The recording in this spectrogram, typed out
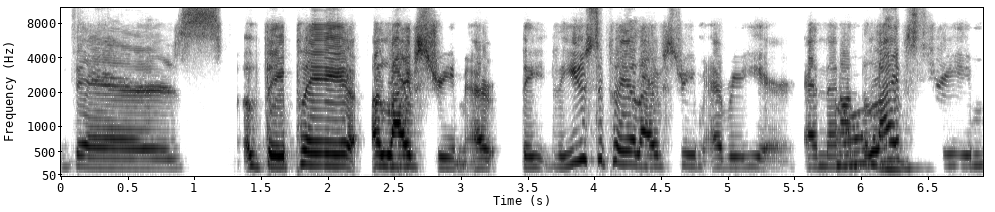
there's they play a live stream. They they used to play a live stream every year, and then on the live oh. stream,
